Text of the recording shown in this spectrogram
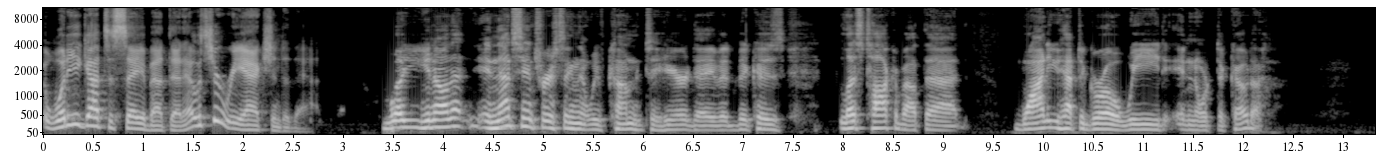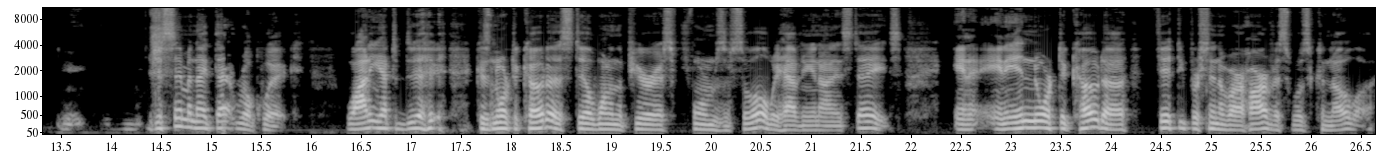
What do you got to say about that? What's your reaction to that? Well, you know that and that's interesting that we've come to here David because let's talk about that why do you have to grow a weed in North Dakota? Disseminate that real quick. Why do you have to do it? Because North Dakota is still one of the purest forms of soil we have in the United States. And, and in North Dakota, 50% of our harvest was canola.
